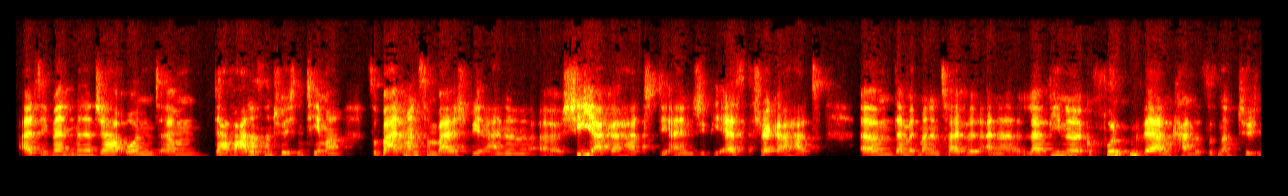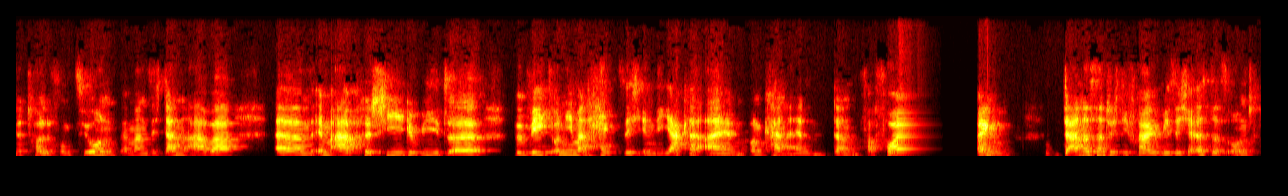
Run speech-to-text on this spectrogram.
als Eventmanager und ähm, da war das natürlich ein Thema. Sobald man zum Beispiel eine äh, Skijacke hat, die einen GPS-Tracker hat, ähm, damit man im Zweifel einer Lawine gefunden werden kann, ist das natürlich eine tolle Funktion. Wenn man sich dann aber ähm, im Après-Ski-Gebiet äh, bewegt und jemand hackt sich in die Jacke ein und kann einen dann verfolgen, dann ist natürlich die Frage, wie sicher ist es? Und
